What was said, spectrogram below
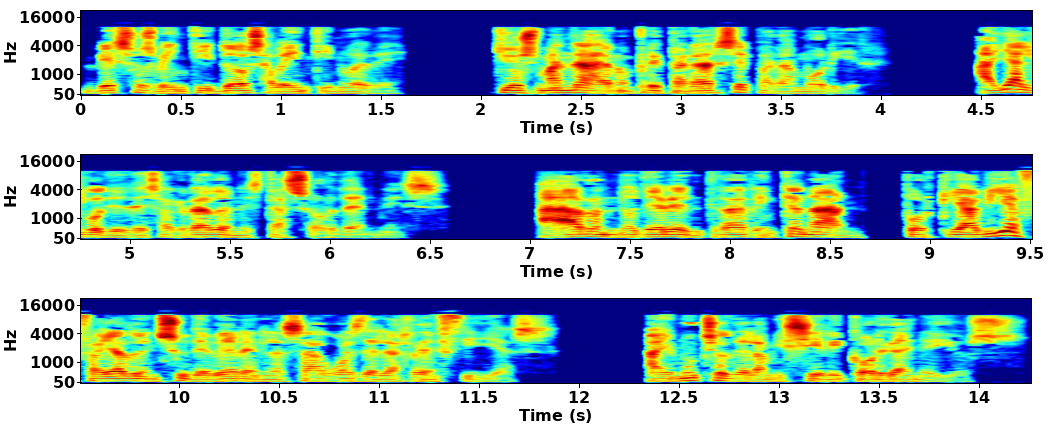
Versos 22 a 29. Dios manda a Aarón prepararse para morir. Hay algo de desagrado en estas órdenes. Aarón no debe entrar en Canaán, porque había fallado en su deber en las aguas de las rencillas. Hay mucho de la misericordia en ellos.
